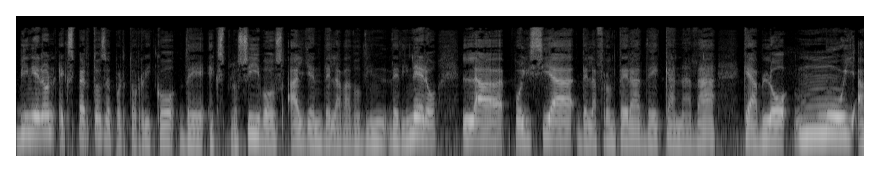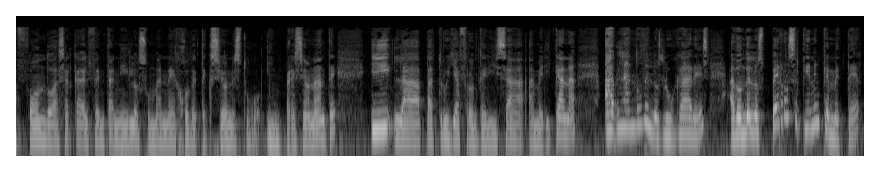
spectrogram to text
vinieron expertos de Puerto Rico de explosivos, alguien de lavado de dinero, la policía de la frontera de Canadá, que habló muy a fondo acerca del fentanilo, su manejo, detección estuvo impresionante, y la patrulla fronteriza americana, hablando de los lugares a donde los perros se tienen que meter.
